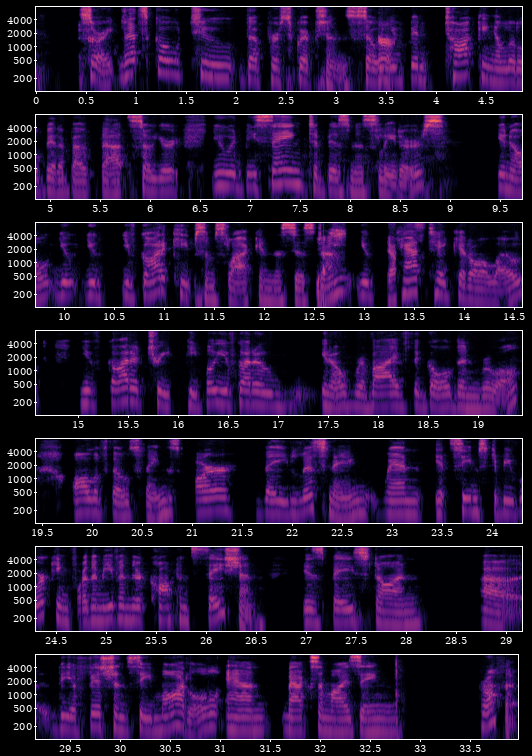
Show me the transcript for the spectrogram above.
sorry let's go to the prescriptions. So sure. you've been talking a little bit about that. So you're you would be saying to business leaders you know you you you've got to keep some slack in the system. Yes. you yep. can't take it all out. You've got to treat people. You've got to you know revive the golden rule. All of those things. Are they listening when it seems to be working for them? Even their compensation is based on uh, the efficiency model and maximizing profit.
